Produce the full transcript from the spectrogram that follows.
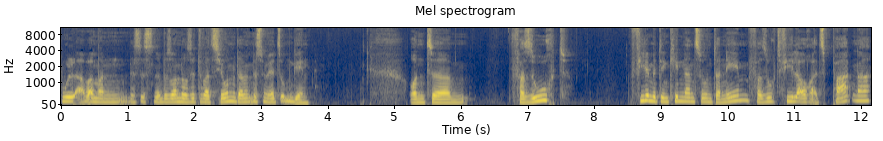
cool, aber man, das ist eine besondere Situation und damit müssen wir jetzt umgehen. Und ähm, versucht viel mit den Kindern zu unternehmen, versucht viel auch als Partner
